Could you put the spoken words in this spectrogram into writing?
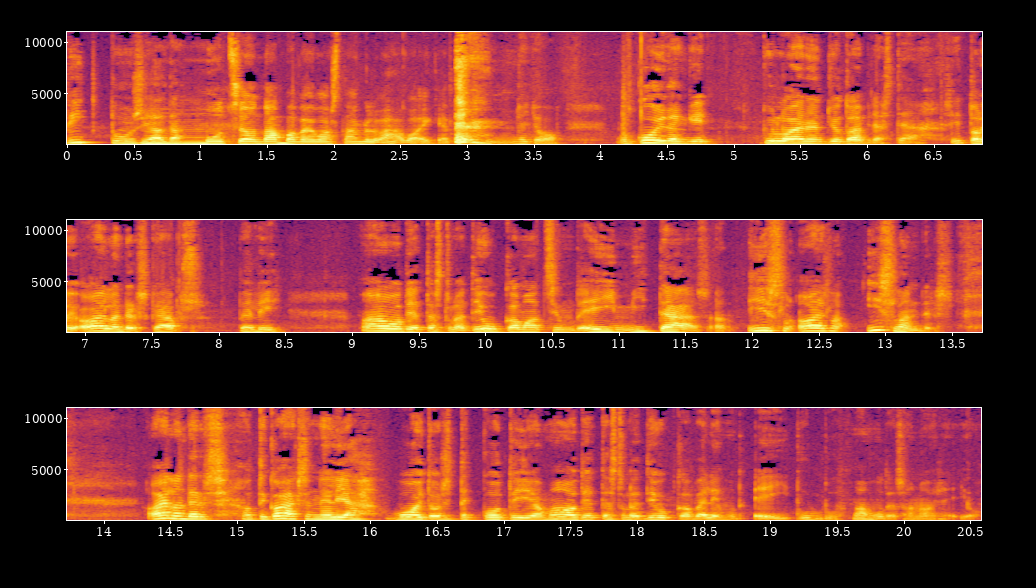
vittuun sieltä. Mm, mut se on Tampa Bay vastaan kyllä vähän vaikeaa. Ja joo. Mut kuitenkin, kyllä laine nyt jotain pitäisi tehdä. Sitten oli Islanders Caps peli. Mä ootin, että tästä tulee tiukka matsi, mutta ei mitään. Isla, Isla, Islanders. Islanders otti 8-4 voitoa sitten kotiin ja mä ootin, että tästä tulee tiukka peli, mutta ei tullut. Mä muuten sanoin sen joo.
